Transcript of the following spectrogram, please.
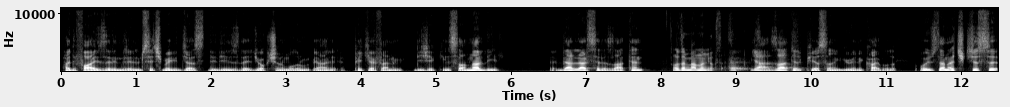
hadi faizleri indirelim seçime gideceğiz dediğinizde yok canım olur mu yani peki efendim diyecek insanlar değil. E, derlerse de zaten O zaman bir anlamı yok zaten. ya zaten piyasanın güveni kaybolur. O yüzden açıkçası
